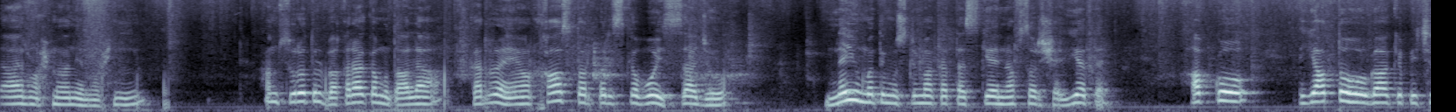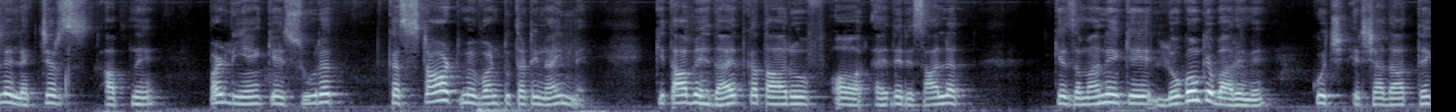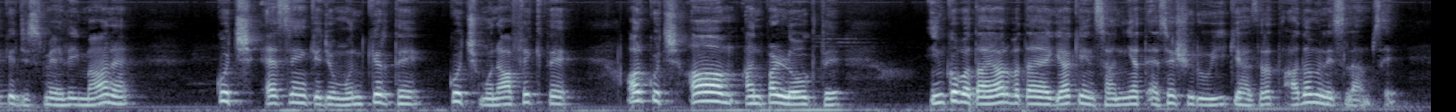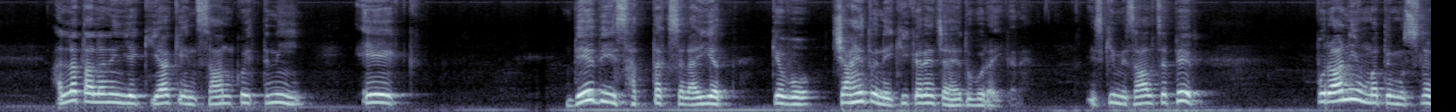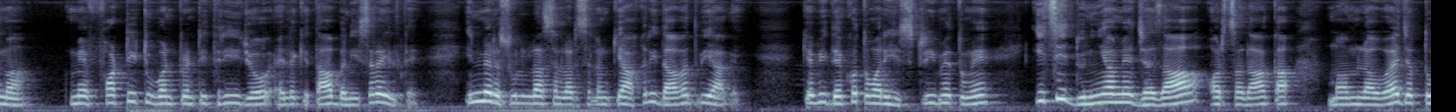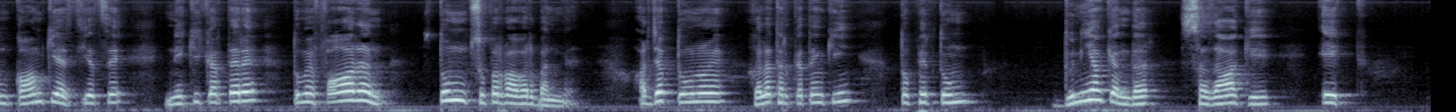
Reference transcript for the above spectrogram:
الرحمن الرحیم ہم صورت البقرہ کا مطالعہ کر رہے ہیں اور خاص طور پر اس کا وہ حصہ جو نئی امت مسلمہ کا تذکیہ نفس اور شریعت ہے۔ آپ کو یاد تو ہوگا کہ پچھلے لیکچرز آپ نے پڑھ لیے ہیں کہ صورت کا سٹارٹ میں ون ٹو تھرٹی نائن میں کتاب ہدایت کا تعارف اور عہد رسالت کے زمانے کے لوگوں کے بارے میں کچھ ارشادات تھے کہ جس میں اہل ایمان ہیں، کچھ ایسے ہیں کہ جو منکر تھے، کچھ منافق تھے اور کچھ عام ان پڑھ لوگ تھے۔ ان کو بتایا اور بتایا گیا کہ انسانیت ایسے شروع ہوئی کہ حضرت آدم علیہ السلام سے۔ اللہ تعالیٰ نے یہ کیا کہ انسان کو اتنی ایک دے دی اس حد تک صلاحیت کہ وہ چاہیں تو نیکی کریں، چاہے تو برائی کریں۔ اس کی مثال سے پھر پرانی امت مسلمہ میں forty two one twenty three جو اہل کتاب بنی اسرائیل تھے، ان میں رسول اللہ صلی اللہ علیہ وسلم کی آخری دعوت بھی آ گئی کہ ابھی دیکھو تمہاری ہسٹری میں تمہیں اسی دنیا میں جزا اور صدا کا معاملہ ہوا ہے۔ جب تم قوم کی حیثیت سے نیکی کرتے رہے، تمہیں فوراً تم سپر پاور بن گئے۔ اور جب تم نے غلط حرکتیں کیں تو پھر تم دنیا کے اندر سزا کے ایک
